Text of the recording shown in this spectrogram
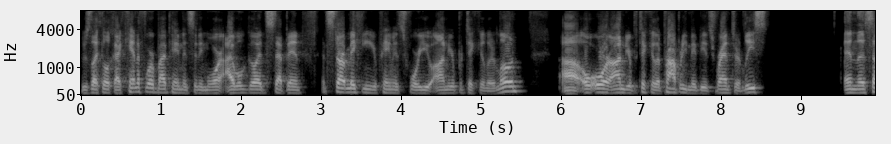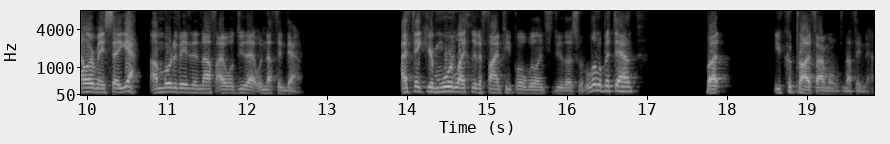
who's like, look, I can't afford my payments anymore. I will go ahead and step in and start making your payments for you on your particular loan uh, or, or on your particular property. Maybe it's rent or lease. And the seller may say, Yeah, I'm motivated enough. I will do that with nothing down. I think you're more likely to find people willing to do those with a little bit down, but you could probably find one with nothing down.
